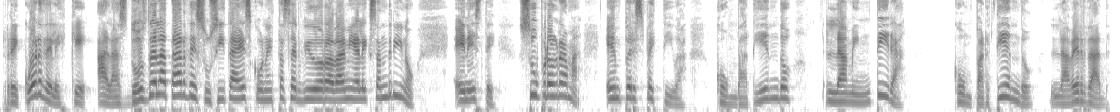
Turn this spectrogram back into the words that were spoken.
Recuérdeles que a las 2 de la tarde su cita es con esta servidora Dani Alexandrino en este su programa en perspectiva, combatiendo la mentira, compartiendo la verdad.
